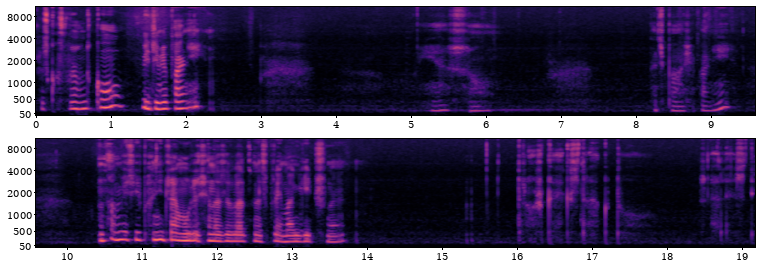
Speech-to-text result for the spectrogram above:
Wszystko w porządku? Widzi mnie pani? Pani? No myśli pani czemu, że się nazywa ten spray magiczny? Troszkę ekstraktu z LSD.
